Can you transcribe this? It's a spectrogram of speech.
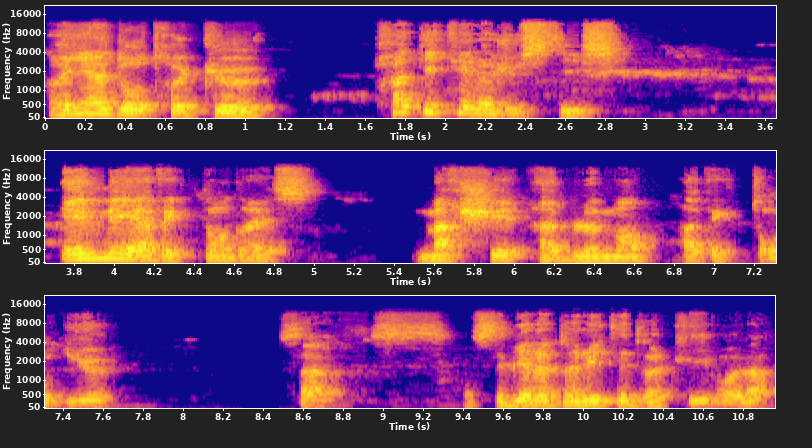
rien d'autre que pratiquer la justice, aimer avec tendresse, marcher humblement avec ton Dieu. Ça, c'est bien la tonalité de votre livre là.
